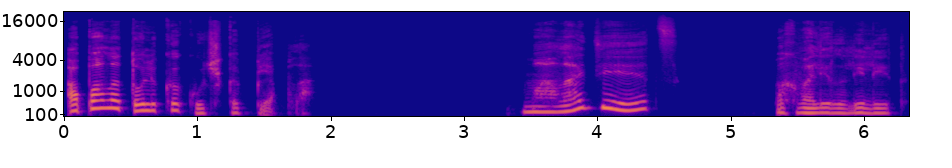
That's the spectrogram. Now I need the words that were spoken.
опала только кучка пепла. «Молодец!» — похвалила Лилит.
